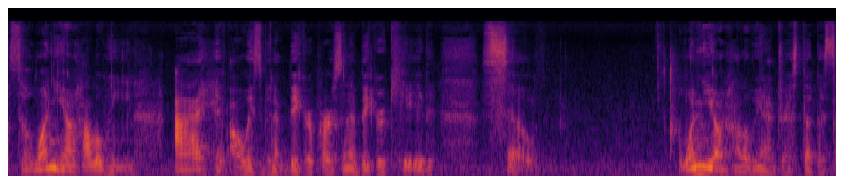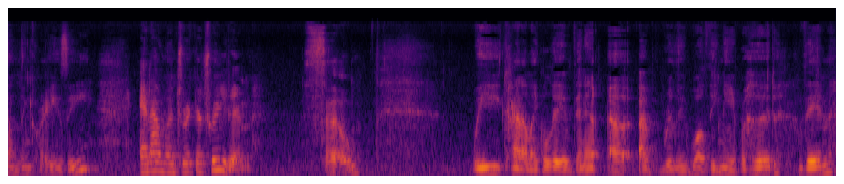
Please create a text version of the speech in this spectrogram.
so one year on Halloween, I have always been a bigger person, a bigger kid. So one year on Halloween, I dressed up as something crazy, and I went trick or treating. So, we kind of like lived in a, a, a really wealthy neighborhood then,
